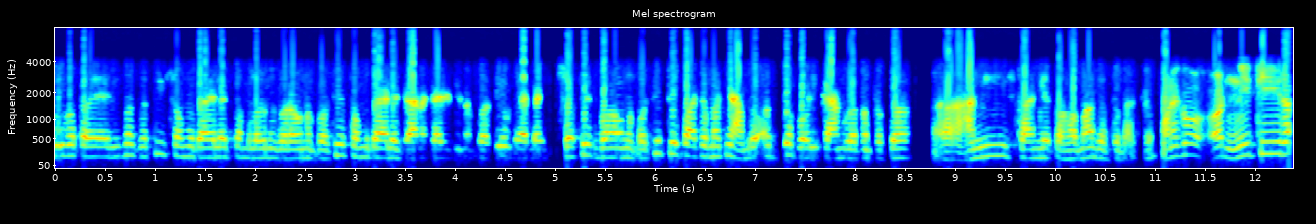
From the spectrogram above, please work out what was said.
पूर्व तयारीमा जति समुदायलाई संलग्न गराउनु पर्थ्यो समुदायलाई जानकारी दिनु पर्थ्यो उनीहरूलाई सचेत बनाउनु पर्थ्यो त्यो पाटोमा चाहिँ हाम्रो अझ बढी काम गर्नुपर्छ हामी स्थानीय तहमा जस्तो लाग्छ। भनेको नीति र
